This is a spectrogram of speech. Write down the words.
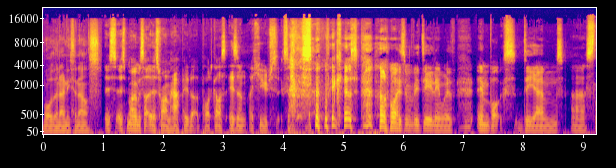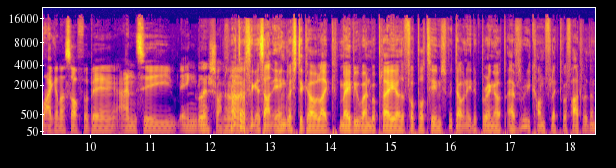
more than anything else. It's, it's moments like this where I'm happy that the podcast isn't a huge success because otherwise we'd be dealing with inbox DMs uh, slagging us off for being anti-English. I don't know. I don't think it's anti-English to go like maybe when we play other football teams we don't need to bring up every conflict we've had with them.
